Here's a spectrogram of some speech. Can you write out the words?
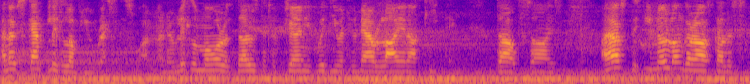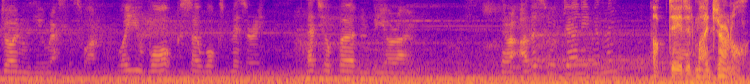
I know scant little of you, restless one. I know little more of those that have journeyed with you and who now lie in our keeping. Dhall sighs. I ask that you no longer ask others to join with you, restless one. Where you walk, so walks misery. Let your burden be your own. There are others who have journeyed with me? Updated my journal.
